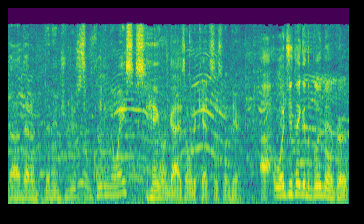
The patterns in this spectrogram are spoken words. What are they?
uh, that have been introduced, including Oasis. Hang on, guys. I want to catch this one here. Uh, what did you think of the Blue Man Group?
